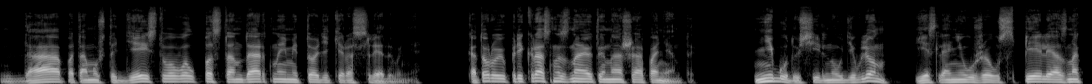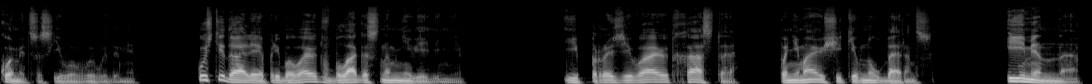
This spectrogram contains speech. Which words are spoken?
Да, потому что действовал по стандартной методике расследования, которую прекрасно знают и наши оппоненты. Не буду сильно удивлен, если они уже успели ознакомиться с его выводами. Пусть и далее пребывают в благостном неведении. И прозевают Хаста, понимающий кивнул Бернс. Именно.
